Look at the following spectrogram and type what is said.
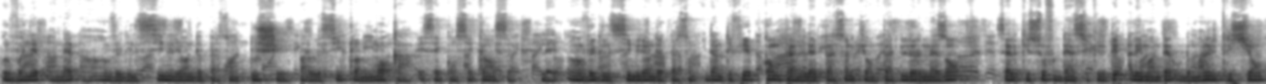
pour venir en aide à 1,6 million de personnes touchées par le cyclone Moka et ses conséquences. Les 1,6 million de personnes identifiées comprennent les personnes qui ont perdu leur maison, celles qui souffrent d'insécurité alimentaire ou de malnutrition,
